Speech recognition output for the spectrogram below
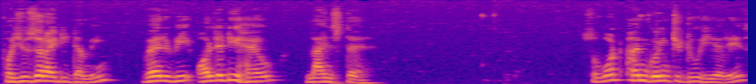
for user ID dummy where we already have lines there. So what I'm going to do here is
